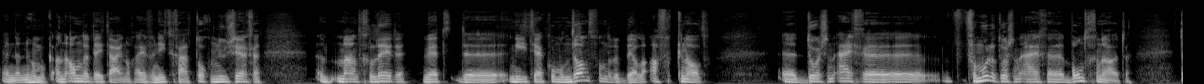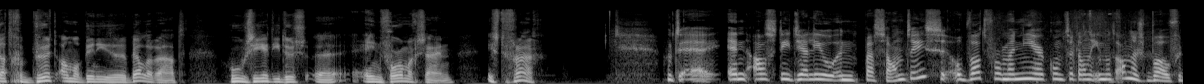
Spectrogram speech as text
en dan noem ik een ander detail nog even niet... ga toch nu zeggen... een maand geleden werd de militair commandant van de rebellen afgeknald uh, door zijn eigen, uh, vermoedelijk door zijn eigen bondgenoten. Dat gebeurt allemaal binnen de rebellenraad. Hoezeer die dus uh, eenvormig zijn, is de vraag. Goed, en als die Jalil een passant is, op wat voor manier komt er dan iemand anders boven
